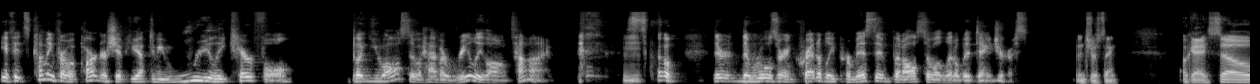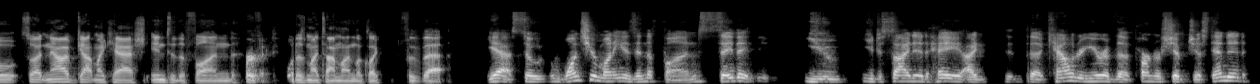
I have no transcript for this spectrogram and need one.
if it's coming from a partnership, you have to be really careful, but you also have a really long time. Hmm. so the rules are incredibly permissive, but also a little bit dangerous. Interesting. Okay, so so now I've got my cash into the fund. Perfect. What does my timeline look like for that? Yeah, so once your money is in the fund, say that you you decided, hey, I the calendar year of the partnership just ended.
